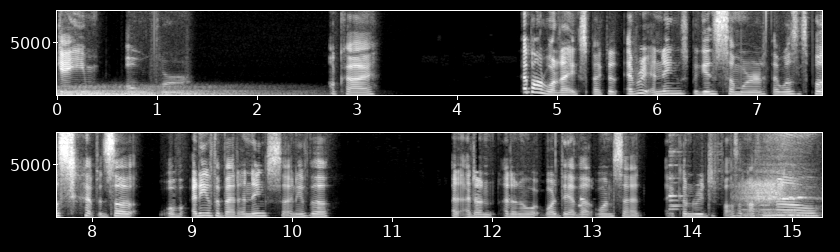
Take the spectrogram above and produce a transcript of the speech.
Game over. Okay. About what I expected. Every ending begins somewhere that wasn't supposed to happen. So, of any of the bad endings, so any of the I, I don't I don't know what, what the other one said. I couldn't read it fast enough. No.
